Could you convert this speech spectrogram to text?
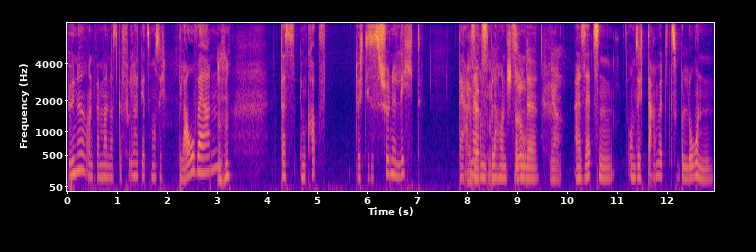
Bühne und wenn man das Gefühl hat, jetzt muss ich blau werden, Mhm. Das im Kopf durch dieses schöne Licht der anderen Ersetzen. blauen Stunde Ja. ersetzen, um sich damit zu belohnen.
